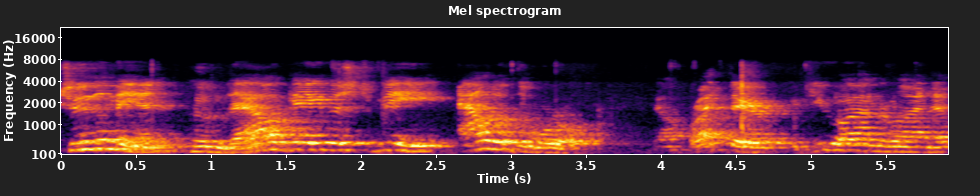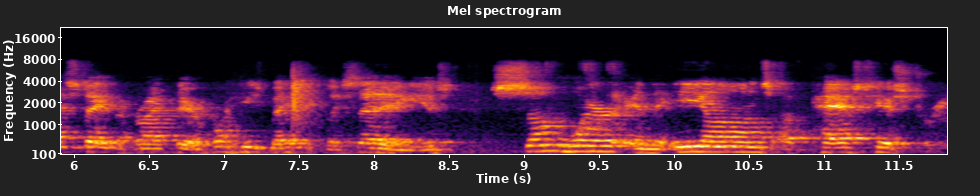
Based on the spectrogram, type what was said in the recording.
to the men whom thou gavest me out of the world. Now, right there, if you underline that statement right there, what he's basically saying is somewhere in the eons of past history,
